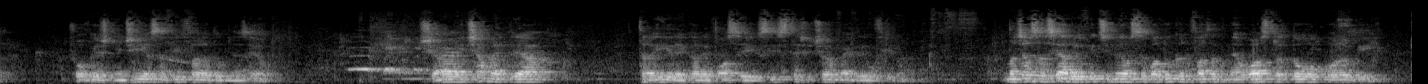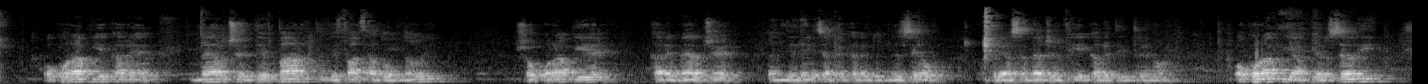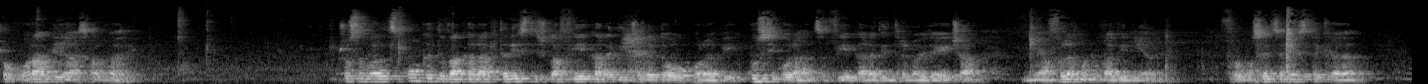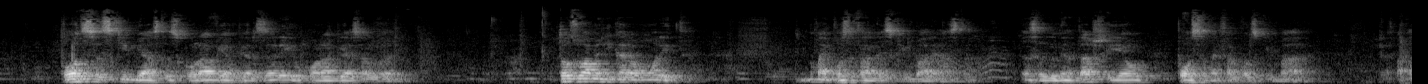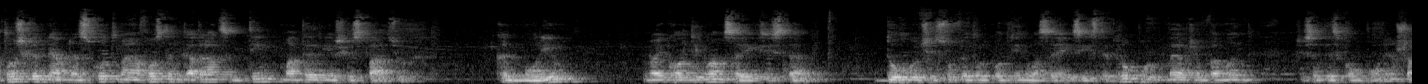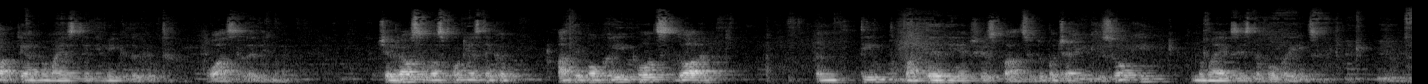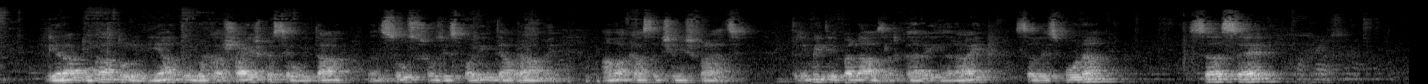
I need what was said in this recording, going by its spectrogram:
Și o veșnicie să fii fără Dumnezeu. Și aia e cea mai grea trăire care poate să existe și cel mai greu final. În această seară, iubiții mei, o să vă aduc în fața dumneavoastră două corăbii. O corabie care merge departe de fața Domnului și o corabie care merge în direcția pe care Dumnezeu vrea să mergem fiecare dintre noi. O corabie a pierzării și o corabie a salvării. Și o să vă spun câteva caracteristici la fiecare din cele două corăbii. Cu siguranță, fiecare dintre noi de aici ne aflăm în una din ele. Frumusețea este că poți să schimbi astăzi corabia pierzării cu corabia salvării. Toți oamenii care au murit nu mai pot să facă schimbarea asta. Însă dumneata și eu pot să mai fac o schimbare. Atunci când ne-am născut, noi am fost încadrați în timp, materie și spațiu. Când murim, noi continuăm să existăm. Duhul și sufletul continuă să existe. Trupul merge în pământ și se descompune. În șapte ani nu mai este nimic decât oasele din noi. Ce vreau să vă spun este că a te pocăi poți doar în timp, materie și spațiu. După ce ai închis ochii, nu mai există pocăință. Era bogatul în iad, în Luca 16, se uita în sus și a zis, Părinte Abrahame, am acasă cinci frați. Trimite pe Lazar, care e în rai, să le spună să se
